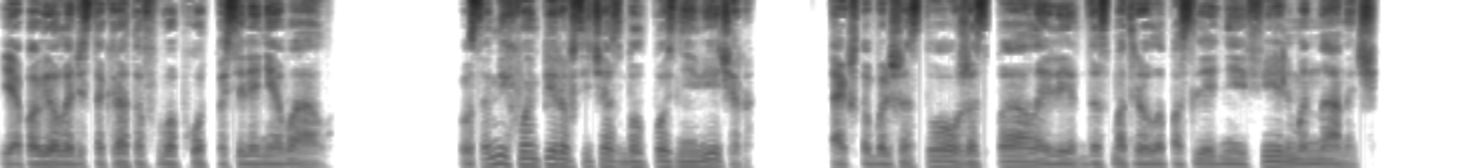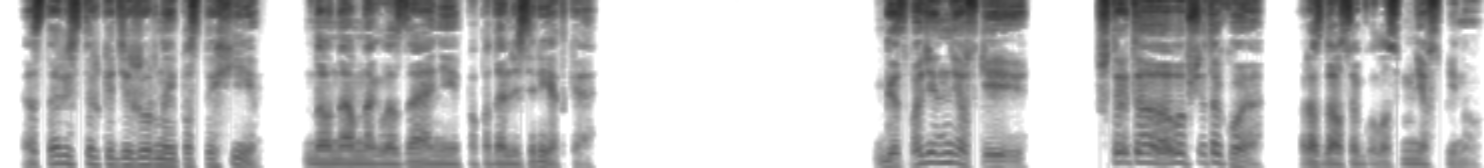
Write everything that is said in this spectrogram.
Я повел аристократов в обход поселения Ваал. У самих вампиров сейчас был поздний вечер, так что большинство уже спало или досматривало последние фильмы на ночь. Остались только дежурные пастухи, но нам на глаза они попадались редко. «Господин Невский, что это вообще такое?» — раздался голос мне в спину.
